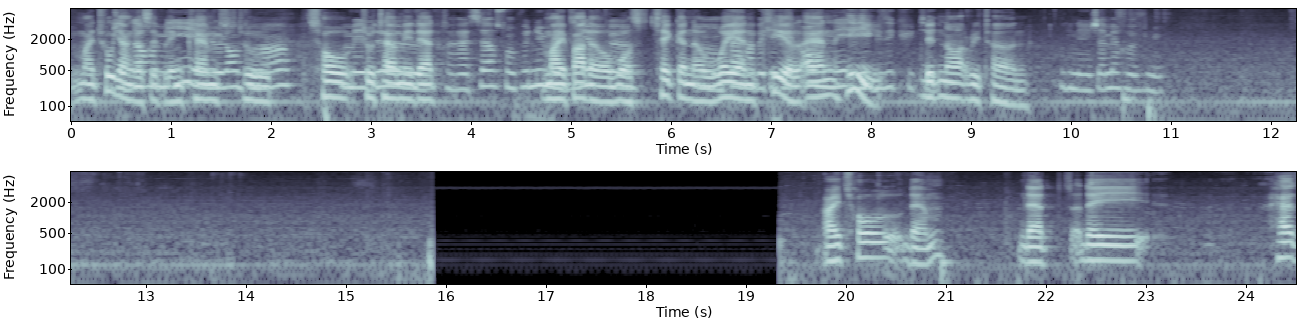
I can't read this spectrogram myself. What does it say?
my two younger siblings, came to told to tell me that frères et sœurs sont venus my father was taken away and killed, and he did not return. I told them that they had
